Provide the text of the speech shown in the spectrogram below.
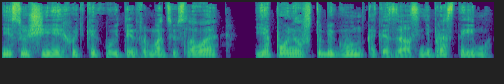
несущие хоть какую-то информацию слова, я понял, что бегун оказался непростым.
